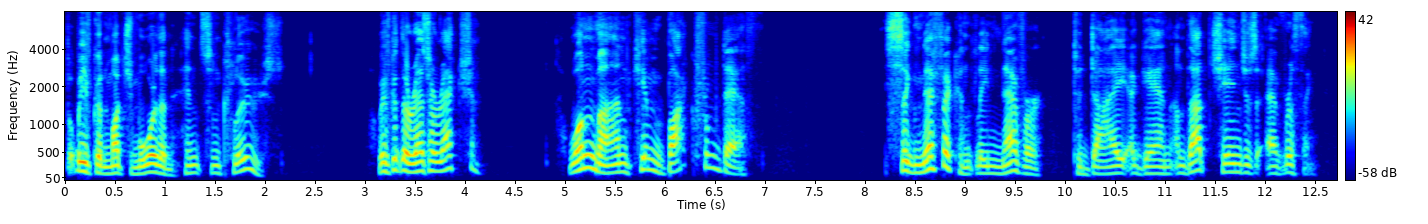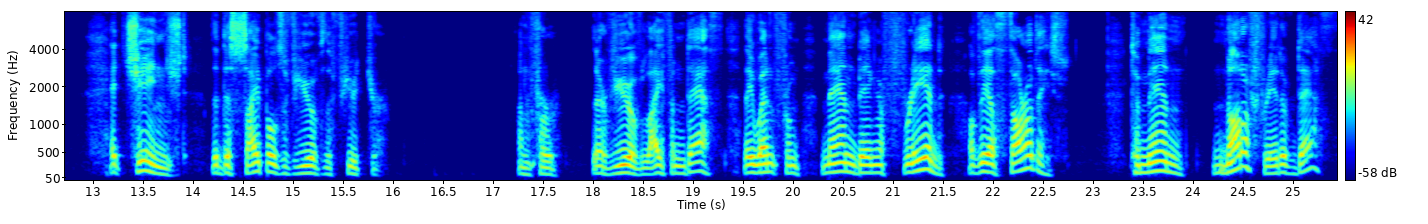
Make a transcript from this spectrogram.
But we've got much more than hints and clues. We've got the resurrection. One man came back from death, significantly never to die again, and that changes everything. It changed the disciples' view of the future and for their view of life and death. They went from men being afraid of the authorities to men not afraid of death.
